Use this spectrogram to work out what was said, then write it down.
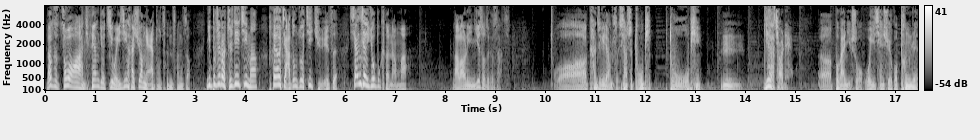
老子抓你俩就系围巾，还需要暗度陈仓是？你不知道直接系吗？还要假动作系橘子，想想就不可能嘛？那老李，你说这个是啥子？我看这个样子像是毒品，毒品。嗯，你咋晓得？呃，不瞒你说，我以前学过烹饪，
